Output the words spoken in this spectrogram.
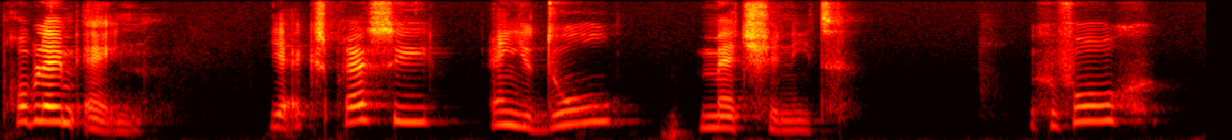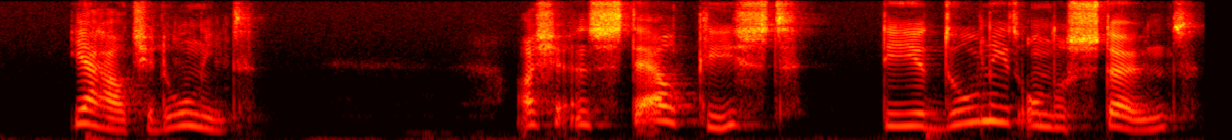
Probleem 1. Je expressie en je doel matchen niet. Gevolg, je haalt je doel niet. Als je een stijl kiest die je doel niet ondersteunt,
